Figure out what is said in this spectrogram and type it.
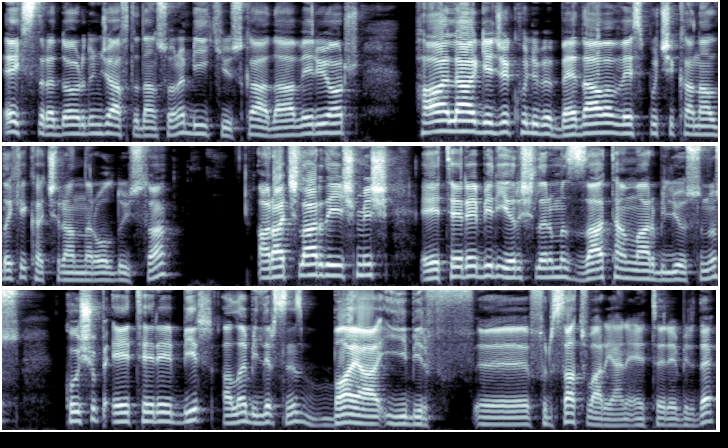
Ekstra 4. haftadan sonra bir 200k daha veriyor. Hala gece kulübü bedava Vespucci kanaldaki kaçıranlar olduysa araçlar değişmiş. ETR1 yarışlarımız zaten var biliyorsunuz. Koşup ETR1 alabilirsiniz. Bayağı iyi bir e, fırsat var yani ETR1'de.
